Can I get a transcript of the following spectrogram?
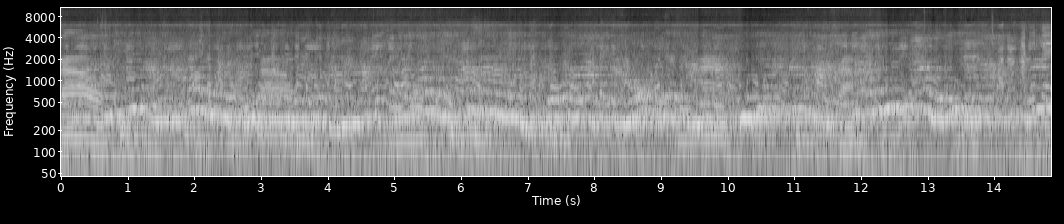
เก้าเก้าห้าสาม อันนี้เป็น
